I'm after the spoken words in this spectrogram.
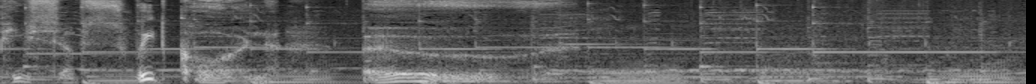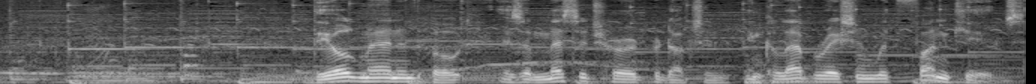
piece of sweet corn. Oh. The Old Man in the Boat is a Message Heard production in collaboration with Fun Kids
